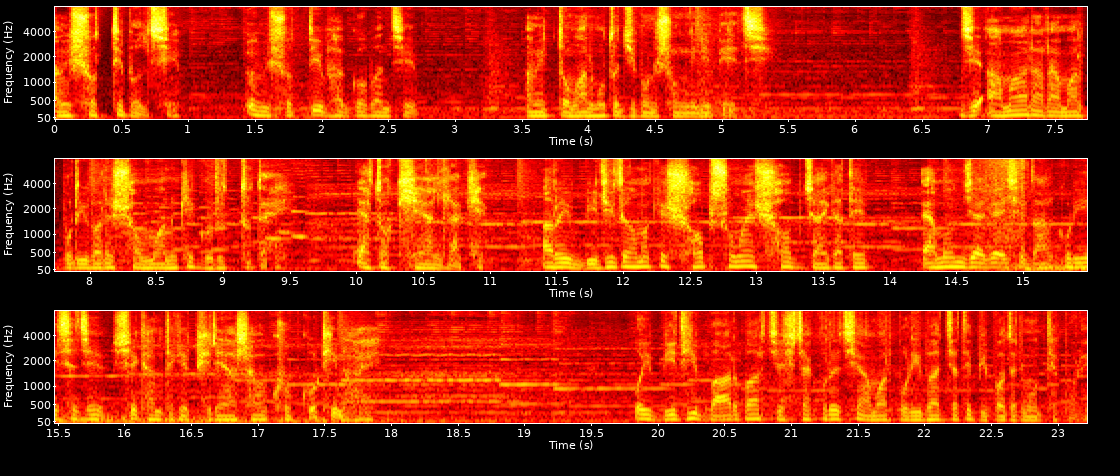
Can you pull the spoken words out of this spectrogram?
আমি সত্যি বলছি, আমি সত্যি ভাগ্যবান যে আমি তোমার মতো জীবন সঙ্গিনী পেয়েছি, যে আমার আর আমার পরিবারের সম্মানকে গুরুত্ব দেয়, এত খেয়াল রাখে, আর ওই বিধি তো আমাকে সব সময় সব জায়গাতে এমন জায়গায় এসে দাঁড় করিয়েছে যে সেখান থেকে ফিরে আসাও খুব কঠিন হয়। ওই বিধি বারবার চেষ্টা করেছে আমার পরিবার যাতে বিপদের মধ্যে পড়ে।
